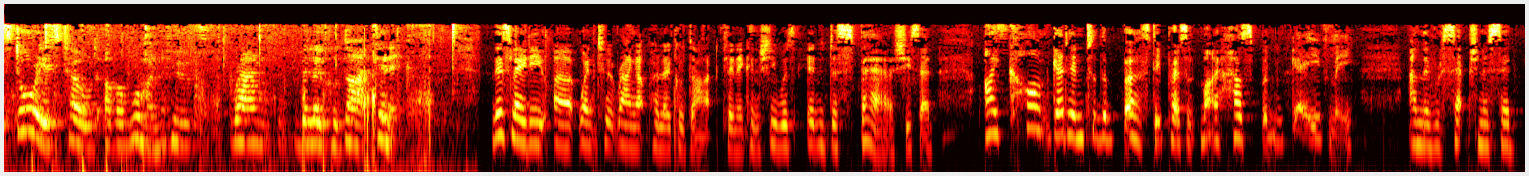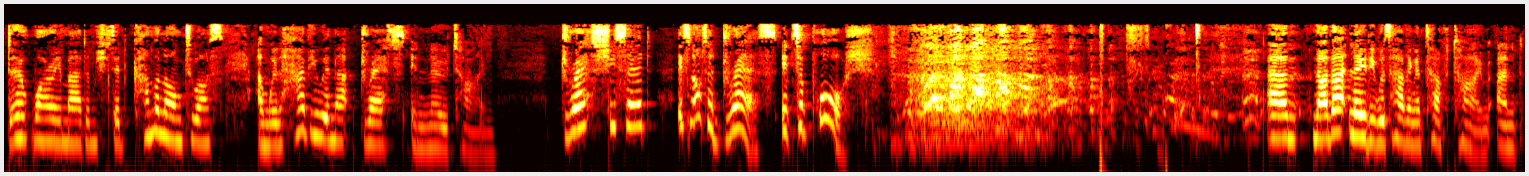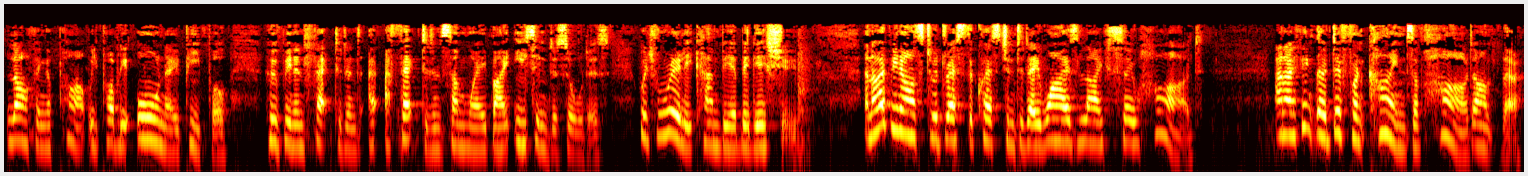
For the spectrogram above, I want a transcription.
story is told of a woman who rang the local diet clinic. This lady uh, went to rang up her local diet clinic and she was in despair. She said, I can't get into the birthday present my husband gave me. And the receptionist said, Don't worry, madam. She said, Come along to us and we'll have you in that dress in no time. Dress, she said? It's not a dress, it's a Porsche. um, now, that lady was having a tough time, and laughing apart, we probably all know people who've been infected and uh, affected in some way by eating disorders, which really can be a big issue. And I've been asked to address the question today why is life so hard? And I think there are different kinds of hard, aren't there?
